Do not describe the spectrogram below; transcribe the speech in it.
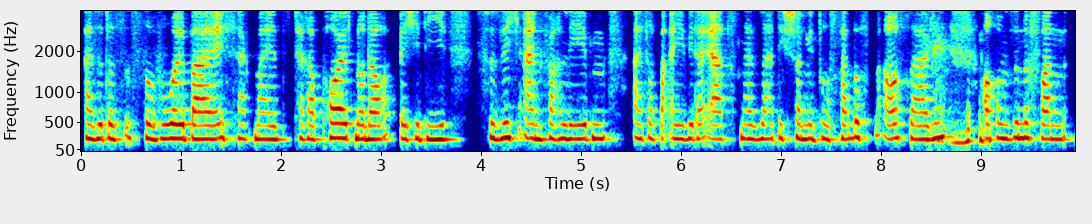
Also das ist sowohl bei, ich sag mal jetzt Therapeuten oder auch welche, die es für sich einfach leben, als auch bei Ayurveda-Ärzten. Also da hatte ich schon die interessantesten Aussagen, auch im Sinne von,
